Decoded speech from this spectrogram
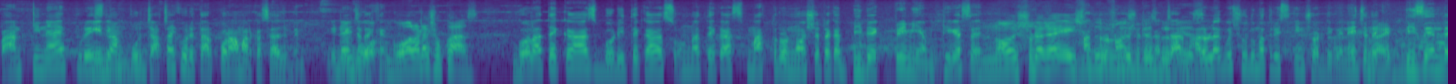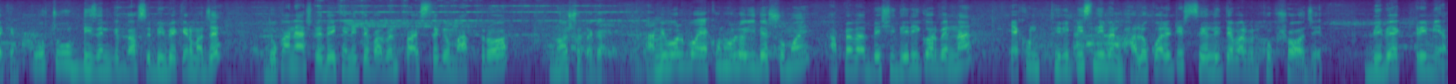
পান কিনায় পুরো ইসলামপুর যাচাই করে তারপর আমার কাছে আসবেন। এটা দেখেন। গলাটা সব কাজ। গলাতে কাজ বডিতে কাজ ওন্নাতে কাজ মাত্র নয়শো টাকা বিবেক প্রিমিয়াম ঠিক আছে? নয়শো টাকা এই মাত্র সুন্দর সুন্দর নয়শো টাকা। যার ভালো লাগবে শুধুমাত্র স্ক্রিনশট দিবেন। এই যে দেখেন ডিজাইন দেখেন প্রচুর ডিজাইন কিন্তু আছে বিবেকের মাঝে। দোকানে আসলে দেখে নিতে পারবেন প্রাইস থেকে মাত্র নয়শো টাকা। আমি বলব এখন হলো ঈদের সময় আপনারা বেশি দেরি করবেন না। এখন থ্রি পিস নেবেন ভালো কোয়ালিটির সেল দিতে পারবেন খুব সহজে। বিবেক প্রিমিয়াম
